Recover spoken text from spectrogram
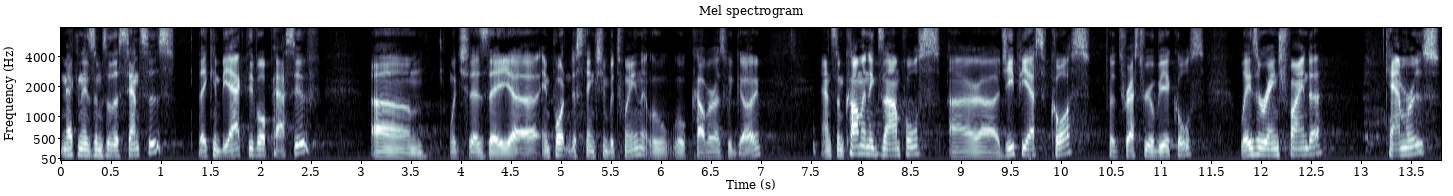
mechanisms are the sensors. They can be active or passive um, which there's an uh, important distinction between that we'll, we'll, cover as we go. And some common examples are uh, GPS, of course, for terrestrial vehicles, laser rangefinder, cameras,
